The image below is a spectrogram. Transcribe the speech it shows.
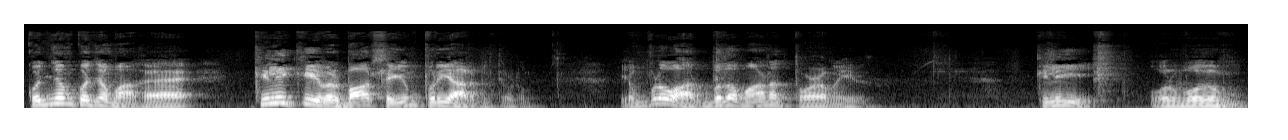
கொஞ்சம் கொஞ்சமாக கிளிக்கு இவள் பாஷையும் புரிய ஆரம்பித்துவிடும். எவ்வளவு அற்புதமான தோழமை இது. கிளி ஒருபோதும்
